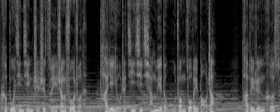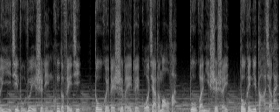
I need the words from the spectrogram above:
可不仅仅只是嘴上说说的，他也有着极其强烈的武装作为保障。他对任何随意进入瑞士领空的飞机都会被视为对国家的冒犯，不管你是谁，都给你打下来。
